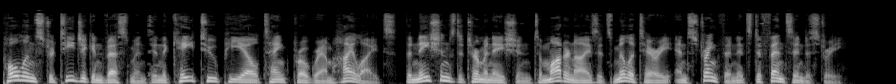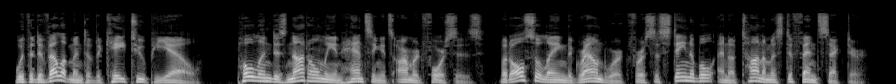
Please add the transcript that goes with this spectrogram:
Poland's strategic investment in the K2PL tank program highlights the nation's determination to modernize its military and strengthen its defense industry. With the development of the K2PL, Poland is not only enhancing its armored forces, but also laying the groundwork for a sustainable and autonomous defense sector.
